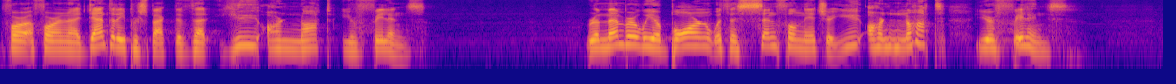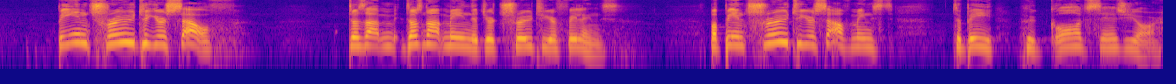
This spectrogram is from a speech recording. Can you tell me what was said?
for, for an identity perspective, that you are not your feelings. Remember, we are born with a sinful nature. You are not your feelings. Being true to yourself does, that, does not mean that you're true to your feelings. But being true to yourself means to be who God says you are.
